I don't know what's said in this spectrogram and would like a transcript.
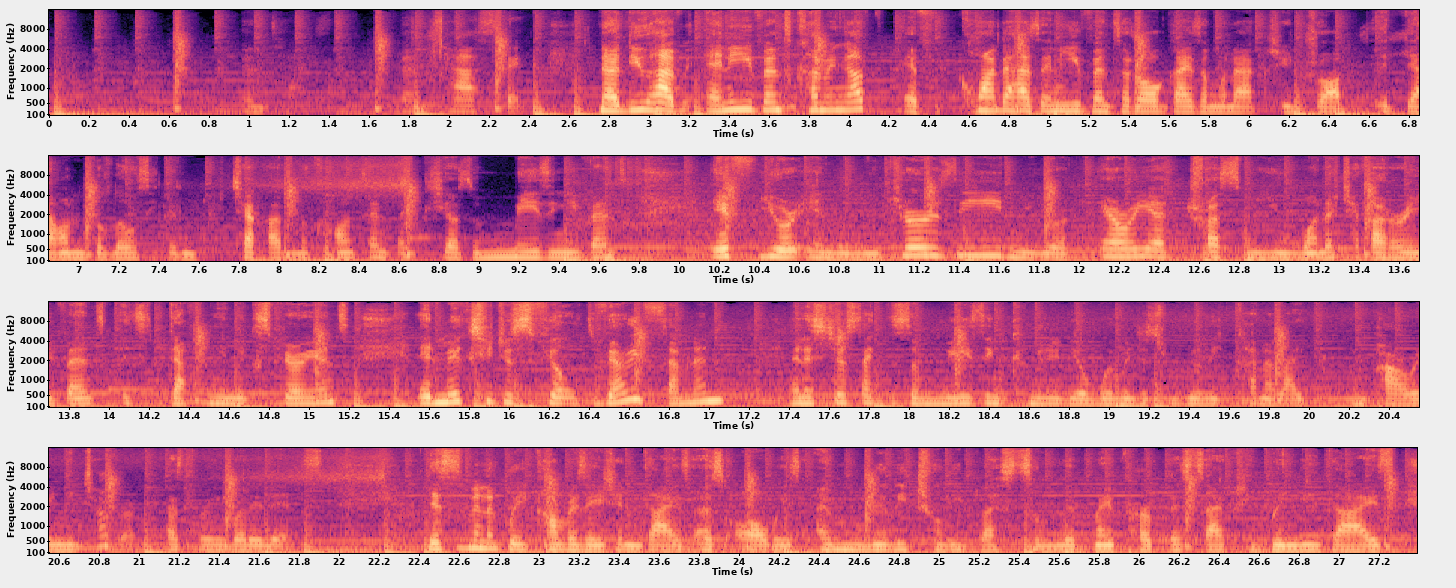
Fantastic. Now, do you have any events coming up? If Quanda has any events at all, guys, I'm going to actually drop it down below so you can check out the content. Like, she has amazing events. If you're in the New Jersey, New York area, trust me, you want to check out her events. It's definitely an experience. It makes you just feel, it's very feminine. And it's just like this amazing community of women just really kind of like empowering each other. That's really what it is. This has been a great conversation, guys. As always, I'm really, truly blessed to live my purpose to actually bring you guys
